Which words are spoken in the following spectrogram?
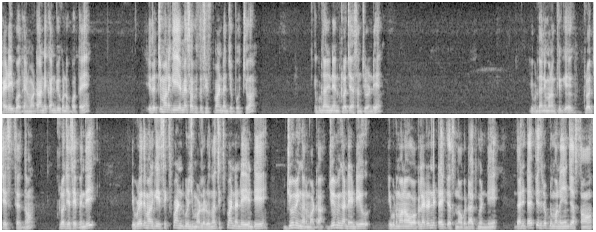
హైడ్ అయిపోతాయి అనమాట అంటే కనిపించకుండా పోతాయి. ఇది వచ్చి మనకి ఎంఎస్ ఆఫీస్లో ఫిఫ్త్ పాయింట్ అని చెప్పొచ్చు. ఇప్పుడు దాన్ని నేను క్లోజ్ చేస్తాను చూడండి. ఇప్పుడు దాన్ని మనం క్లిక్ క్లోజ్ చేసి చేద్దాం. క్లోజ్ చేసి అయిపోయింది. ఇప్పుడైతే మనకి సిక్స్ పాయింట్ గురించి మాట్లాడుకుందాం. సిక్స్ పాయింట్ అంటే ఏంటి? జూమింగ్ అనమాట జూమింగ్ అంటే ఏంటి? ఇప్పుడు మనం ఒక లెటర్ని టైప్ చేస్తున్నాం ఒక డాక్యుమెంట్ని. దాన్ని టైప్ చేసేటప్పుడు మనం ఏం చేస్తాం?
